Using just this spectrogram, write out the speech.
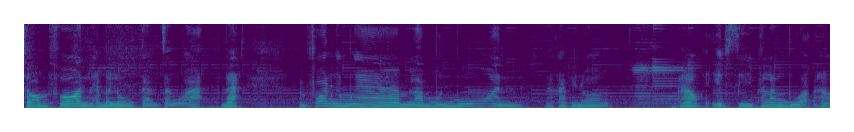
ซ้อมฟ้อนให้มันลงตามจังหวะนะ ฟ้อนงามๆลำมวนม่วนๆนะคะ พี่น้อง เอา FC พลังบวกเฮา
